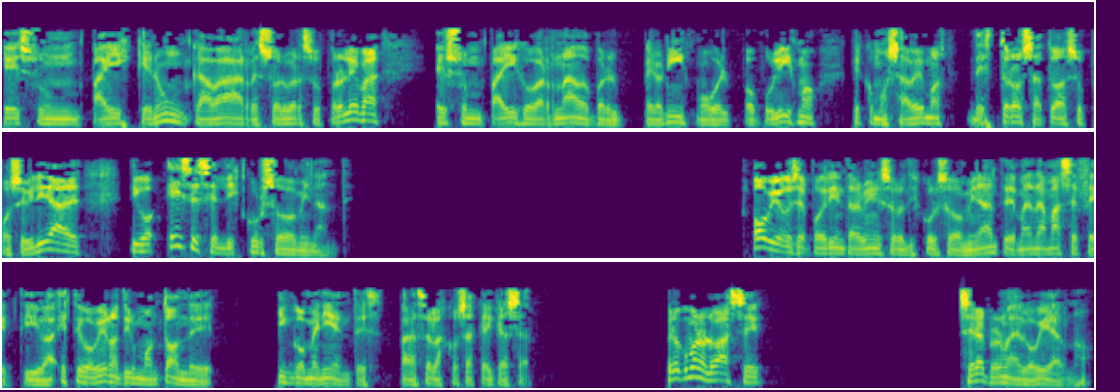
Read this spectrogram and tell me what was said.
es un país que nunca va a resolver sus problemas, es un país gobernado por el peronismo o el populismo que, como sabemos, destroza todas sus posibilidades. Digo, ese es el discurso dominante. Obvio que se podría intervenir sobre el discurso dominante de manera más efectiva. Este gobierno tiene un montón de inconvenientes para hacer las cosas que hay que hacer. Pero como no lo hace, será el problema del gobierno.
